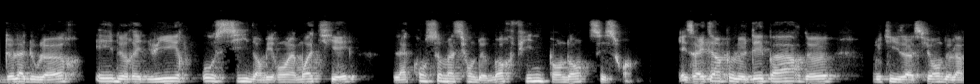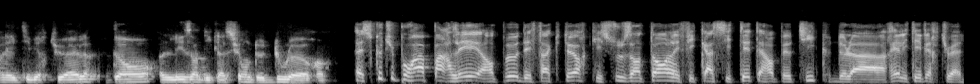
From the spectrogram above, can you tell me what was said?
de la douleur et de réduire aussi d'environ la moitié la consommation de morphine pendant ces soins. Et ça a été un peu le départ de l'utilisation de la réalité virtuelle dans les indications de douleur. Est-ce que tu pourras parler un peu des facteurs qui sous-entendent l'efficacité thérapeutique de la réalité virtuelle?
